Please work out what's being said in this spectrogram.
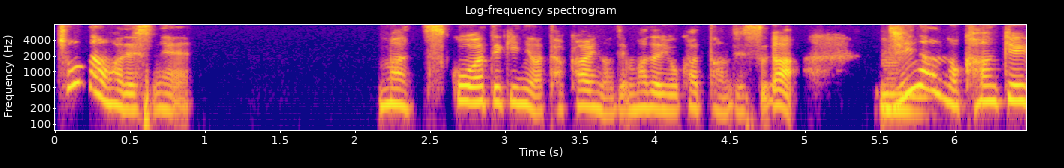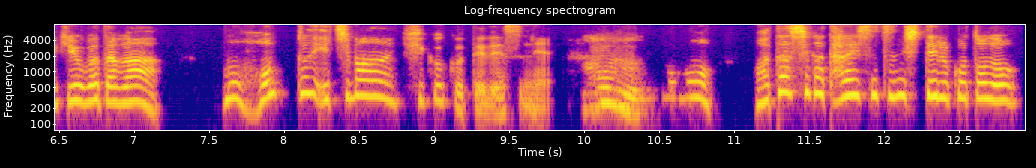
長男はですね、まあ、スコア的には高いのでまだ良かったんですが、次男の関係影響型がもう本当に一番低くてですね。うん、もう私が大切にしていること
